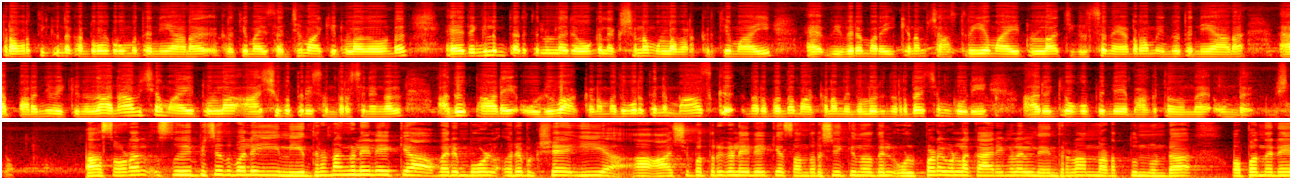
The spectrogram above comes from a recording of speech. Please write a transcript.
പ്രവർത്തിക്കുന്ന കൺട്രോൾ റൂം തന്നെയാണ് കൃത്യമായി സജ്ജമാക്കിയിട്ടുള്ളത്. അതുകൊണ്ട് ഏതെങ്കിലും തരത്തിലുള്ള രോഗലക്ഷണമുള്ളവർ കൃത്യമായി വിവരം അറിയിക്കണം ശാസ്ത്രീയമായിട്ടുള്ള ചികിത്സ നേടണം എന്ന് തന്നെയാണ് പറഞ്ഞു വെക്കുന്നത്. അനാവശ്യമായിട്ടുള്ള ആശുപത്രി സന്ദർശനങ്ങൾ അത് പാടെ ഒഴിവാക്കണം. അതുപോലെ തന്നെ മാസ്ക് നിർബന്ധമാക്കണം എന്നുള്ളൊരു നിർദ്ദേശം കൂടി ആരോഗ്യവകുപ്പിന്റെ ഭാഗത്തു നിന്ന് ഉണ്ട് വിഷ്ണു. സോണൽ സൂചിപ്പിച്ചതുപോലെ ഈ നിയന്ത്രണങ്ങളിലേക്ക് വരുമ്പോൾ ഒരുപക്ഷെ ഈ ആശുപത്രികളിലേക്ക് സന്ദർശിക്കുന്നതിൽ ഉൾപ്പെടെയുള്ള കാര്യങ്ങളിൽ നിയന്ത്രണം നടത്തുന്നുണ്ട്. ഒപ്പം തന്നെ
